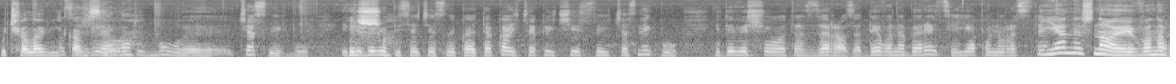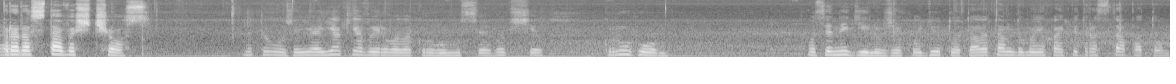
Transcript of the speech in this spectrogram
у чоловіка Оце ж взяла. Тут був е, часник був. І, І ти що? диви після чесника, і така, такий чистий часник був. І дивись, що та зараза, де вона береться, як воно росте. Я не знаю, Як вона барана. проростає весь час. Ну то вже, я, як я вирвала кругом усе, взагалі, кругом. Оце неділю вже ходю тут, а там думаю, хай підроста потім.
